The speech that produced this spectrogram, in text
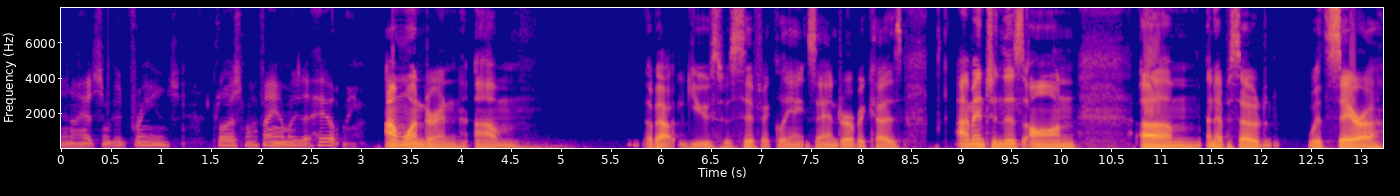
And I had some good friends, plus my family that helped me. I'm wondering um, about you specifically, Aunt Sandra, because I mentioned this on um, an episode with Sarah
